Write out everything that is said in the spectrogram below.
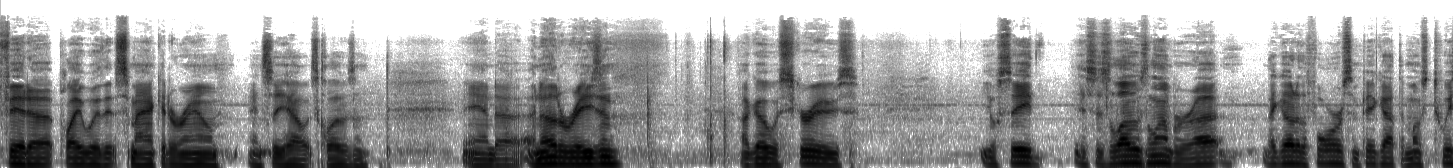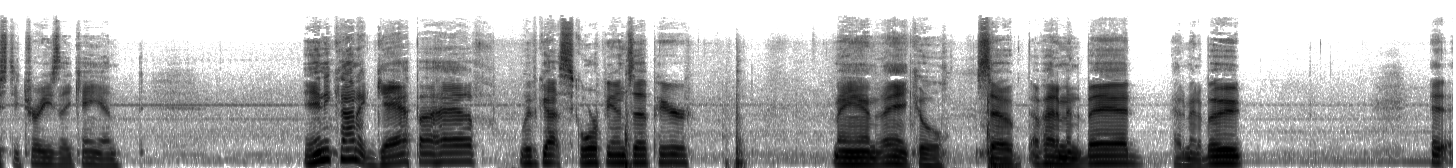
fit up play with it smack it around and see how it's closing. And uh, another reason I go with screws you'll see this is Lowe's lumber right? They go to the forest and pick out the most twisty trees they can. Any kind of gap I have we've got scorpions up here. Man they ain't cool. So I've had them in the bed had them in a boot it,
